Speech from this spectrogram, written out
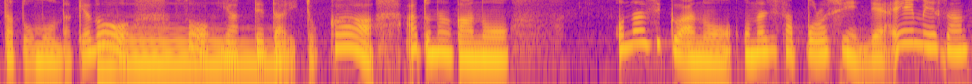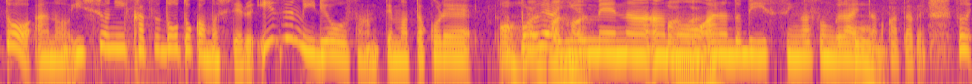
だと思うんだけどうん。そうやってたりとか。あとなんかあの同じくあの同じ札幌シーンで英明さんとあの一緒に活動とかもしてる泉亮さんってまたこれ札幌では有名なあのはい R&B シンガーソングライターの方がその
